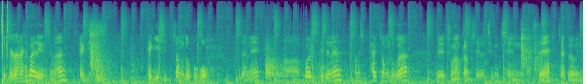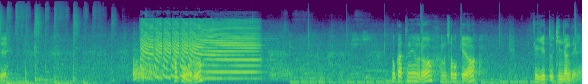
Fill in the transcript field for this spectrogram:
계산을 해봐야 되겠지만 100, 120 정도 보고 그 다음에 어, 볼 스피드는 38 정도가 네, 중앙값이에요. 지금 친 값에. 자, 그러면 이제 탁구공으로 똑같은 힘으로 한번 쳐볼게요. 이게 또 긴장되네.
